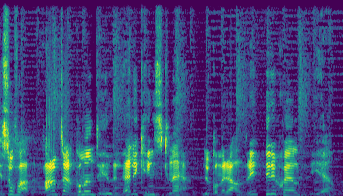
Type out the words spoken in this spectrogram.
I så fall, varmt välkommen till Lelle Kings knä. Du kommer aldrig till dig själv igen.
